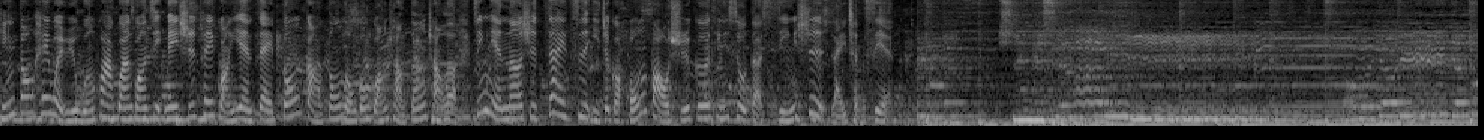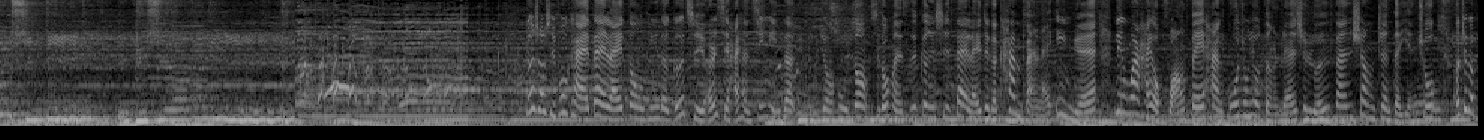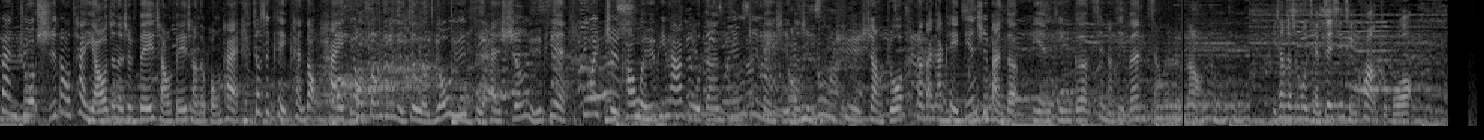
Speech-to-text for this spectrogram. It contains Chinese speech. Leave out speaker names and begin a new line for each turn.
屏东黑尾鱼文化观光季美食推广宴在东港东龙宫广场登场了。今年呢是再次以这个红宝石歌厅秀的形式来呈现。歌手许富凯带来动听的歌曲，而且还很亲民的与民众互动，许多粉丝更是带来这个看板来应援。另外还有黄飞和郭忠佑等人是轮番上阵的演出，而这个半桌十道菜肴真的是非常非常的澎湃，像是可以看到海钓双拼里就有鱿鱼子和生鱼片，另外炙烤尾鱼、琵琶骨等精致美食更是陆续上桌，让大家可以边吃板的边听歌，现场气氛相当热闹。以上就是目前最新情况，主播。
